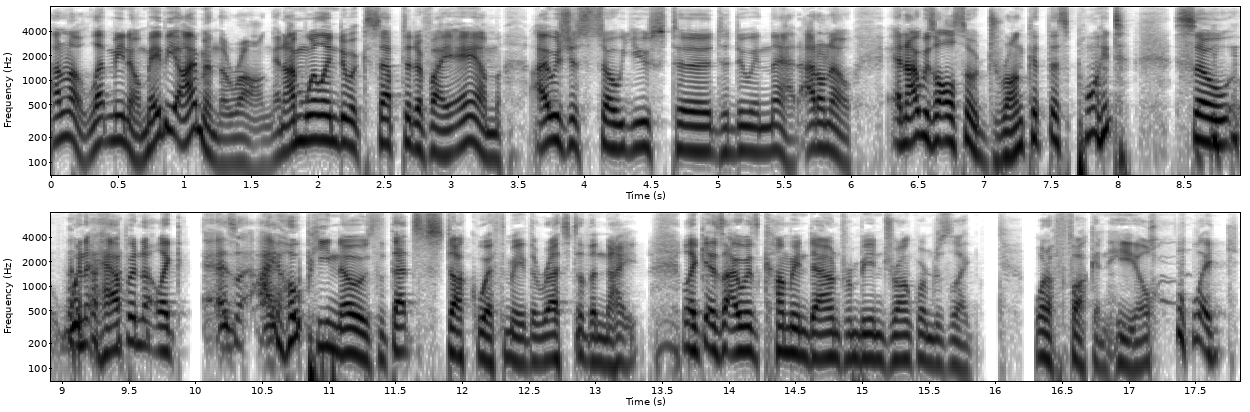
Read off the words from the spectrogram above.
I don't know. Let me know. Maybe I'm in the wrong, and I'm willing to accept it if I am. I was just so used to to doing that. I don't know, and I was also drunk at this point, so when it happened, like as I hope he knows that that stuck with me the rest of the night. Like as I was coming down from being drunk, where I'm just like, what a fucking heel, like.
